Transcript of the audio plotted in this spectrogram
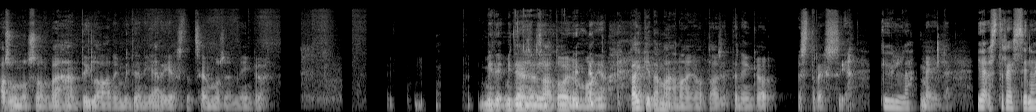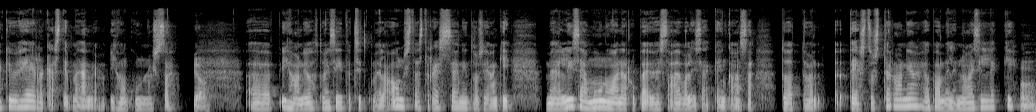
asunnossa on vähän tilaa, niin miten järjestät semmoisen, niin kuin, miten, miten sen saa toimimaan. Ja kaikki tämähän aiheuttaa sitten niin stressiä Kyllä. meille. Ja stressi näkyy herkästi meidän ihon kunnossa. Joo. Ihan johtuen siitä, että sitten kun meillä on sitä stressiä, niin tosiaankin meidän lisämunuaine rupeaa yhdessä aivolisäkkeen kanssa tuottaa testosteronia, jopa meille naisillekin. Mm.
